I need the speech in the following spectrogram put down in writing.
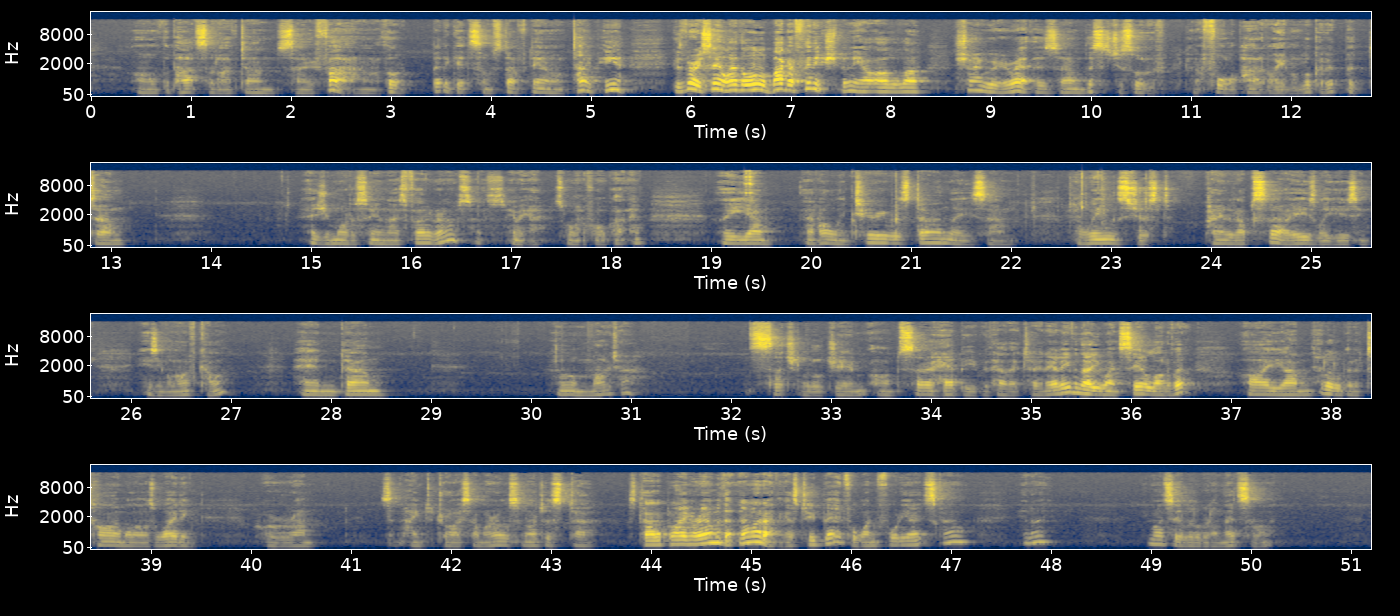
of the parts that I've done so far. And I thought I'd better get some stuff down on tape here because very soon I'll have the little bugger finished. But anyhow, I'll uh, show you where you're at. Um, this is just sort of going to fall apart if I even look at it. But um, as you might have seen in those photographs, here we go. It's all going to fall apart now. The um, That whole interior was done. These um, the wings just painted up so easily using using Lifecolor and um, a little motor. Such a little gem. I'm so happy with how that turned out. Even though you won't see a lot of it, I um, had a little bit of time while I was waiting for um, some paint to dry somewhere else, and I just uh, started playing around with it. Now I don't think that's too bad for 148 scale. You know, you might see a little bit on that side,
